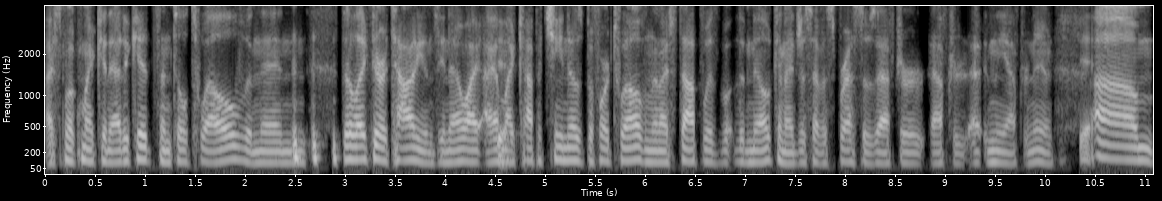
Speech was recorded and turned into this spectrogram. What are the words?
I smoke my Connecticut's until twelve and then they're like they're Italians, you know. I, I have Yeah. my cappuccinos before twelve and then I stop with the milk and I just have espressos after after uh, in the afternoon. Yeah. Um,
